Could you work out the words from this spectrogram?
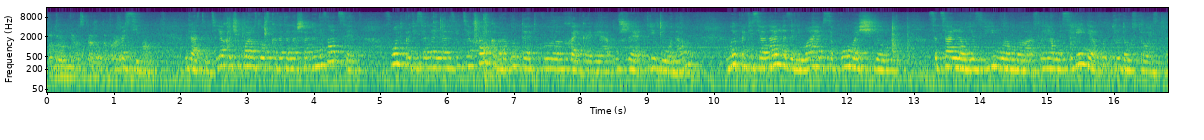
подробнее расскажет о проекте. Спасибо. Здравствуйте. Я хочу пару слов сказать о нашей организации. Фонд профессионального развития Харькова работает в Харькове уже три года. Мы профессионально занимаемся помощью социально уязвимым слоям населения в трудоустройстве.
